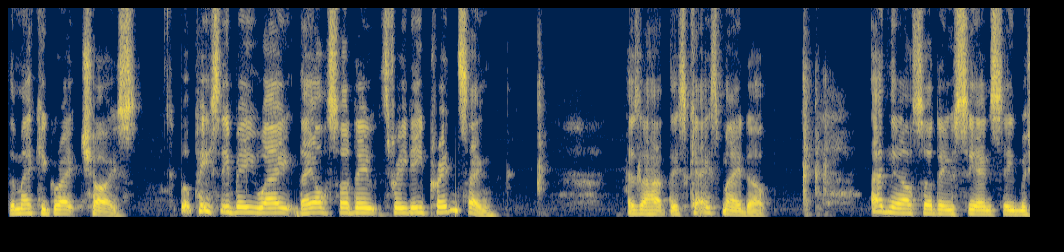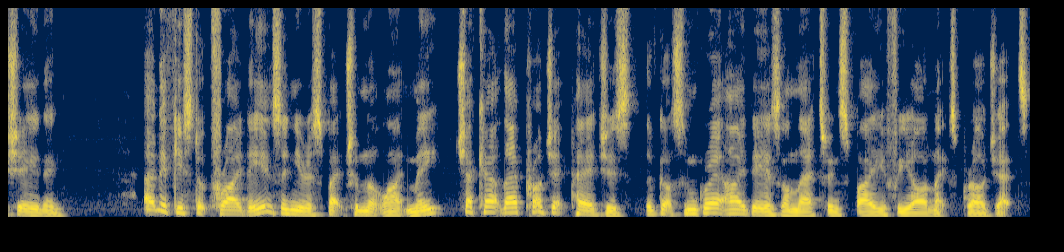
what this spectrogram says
they make a great choice. But PCBWay, they also do 3D printing, as I had this case made up and they also do CNC machining. And if you're stuck for ideas and you're a Spectrum nut like me, check out their project pages. They've got some great ideas on there to inspire you for your next project.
